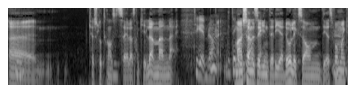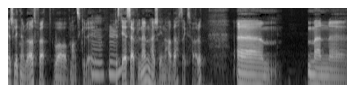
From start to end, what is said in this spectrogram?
eh, Kanske låter konstigt att säga det som kille men nej. Tycker jag är bra. Mm, det tycker jag Man känner sig inte redo liksom. Dels var man kanske lite nervös för att vad man skulle prestera Särskilt när den här tjejen hade haft sex förut. Ehm, Men eh,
